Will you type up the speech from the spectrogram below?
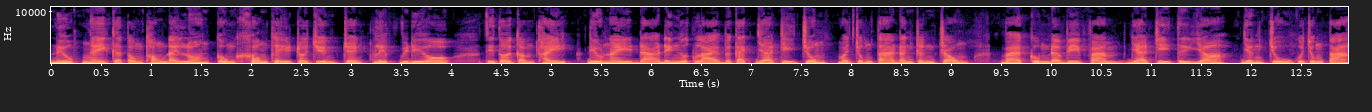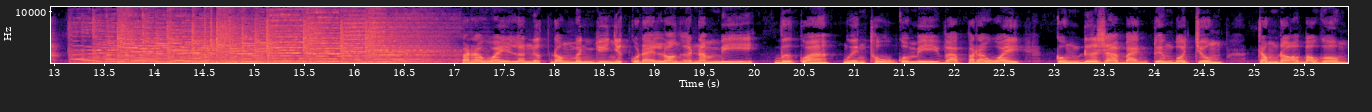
Nếu ngay cả tổng thống Đài Loan cũng không thể trò chuyện trên clip video thì tôi cảm thấy điều này đã đi ngược lại với các giá trị chung mà chúng ta đang trân trọng và cũng đã vi phạm giá trị tự do dân chủ của chúng ta. Paraguay là nước đồng minh duy nhất của Đài Loan ở Nam Mỹ. Vừa qua, nguyên thủ của Mỹ và Paraguay cùng đưa ra bản tuyên bố chung, trong đó bao gồm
